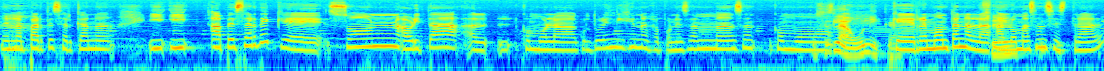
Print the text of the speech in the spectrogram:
En la parte cercana. Y, y a pesar de que son ahorita como la cultura indígena japonesa más como... Pues es la única. Que remontan a, la, a lo más ancestral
